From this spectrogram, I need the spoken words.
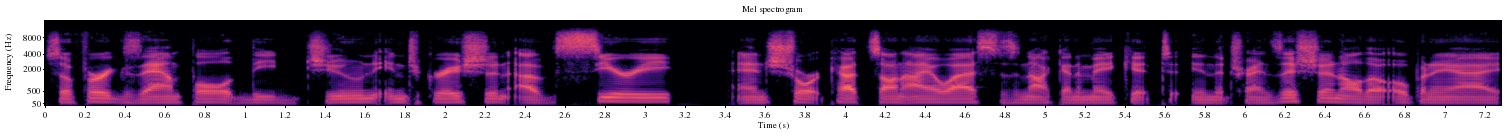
so, for example, the June integration of Siri and shortcuts on iOS is not going to make it in the transition, although OpenAI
